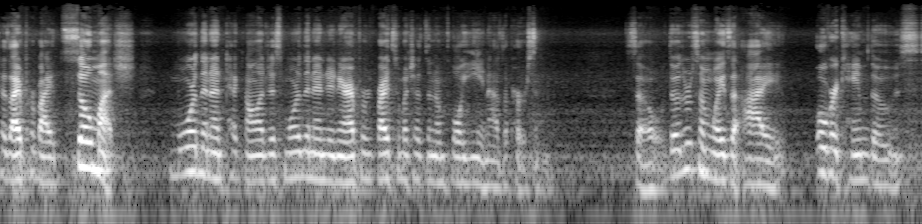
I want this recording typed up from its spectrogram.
because I provide so much more than a technologist, more than an engineer. I provide so much as an employee and as a person. So those were some ways that I overcame those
